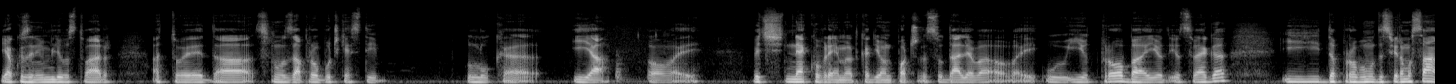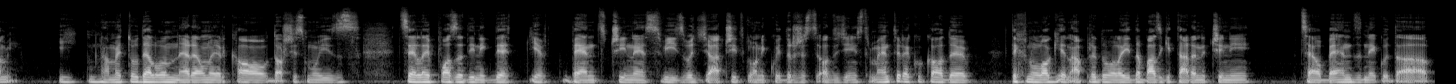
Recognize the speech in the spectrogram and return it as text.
jako zanimljivu stvar a to je da smo zapravo bučkesti Luka i ja ovaj, već neko vreme od kad je on počeo da se udaljava ovaj, u, i od proba i od, i od svega i da probamo da sviramo sami. I nama je to delovalo nerealno jer kao došli smo iz cele pozadine gde je band čine svi izvođači, oni koji drže određene instrumente, rekao kao da je tehnologija napredovala i da bas gitara ne čini ceo band, nego da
